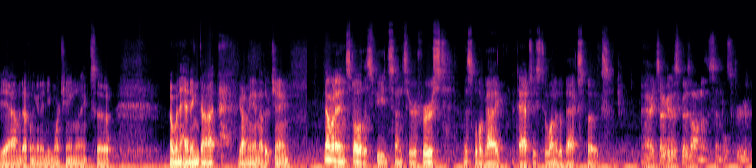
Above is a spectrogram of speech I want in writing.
yeah, I'm definitely gonna need more chain length. So I went ahead and got, got me another chain. Now I'm gonna install the speed sensor. First, this little guy attaches to one of the back spokes. All right, so this goes on with a simple screw.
